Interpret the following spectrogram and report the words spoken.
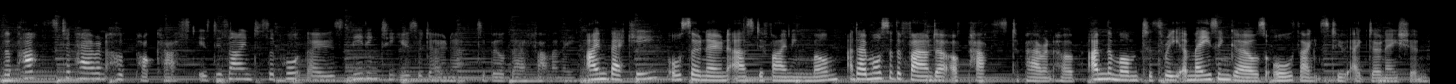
The Paths to Parenthub podcast is designed to support those needing to use a donor to build their family. I'm Becky, also known as Defining Mum, and I'm also the founder of Paths to Parenthub. I'm the mum to three amazing girls, all thanks to egg donation.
